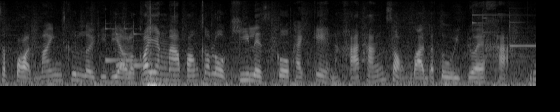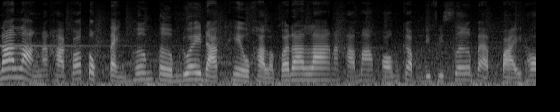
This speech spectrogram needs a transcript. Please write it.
สปอร์ตมากขึ้นเลยทีเดียว แล้วก็ยังมาพร้อมกับระบบ Keyless Go Package นะคะ ทั้ง 2 บานประตูอีกด้วยค่ะ ด้านหลังนะคะ ก็ตกแต่งเพิ่มเติมด้วยดักเทลค่ะ แล้วก็ด้านล่างนะคะ มาพร้อมกับดิฟฟิเซอร์แบบปลายท่อ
